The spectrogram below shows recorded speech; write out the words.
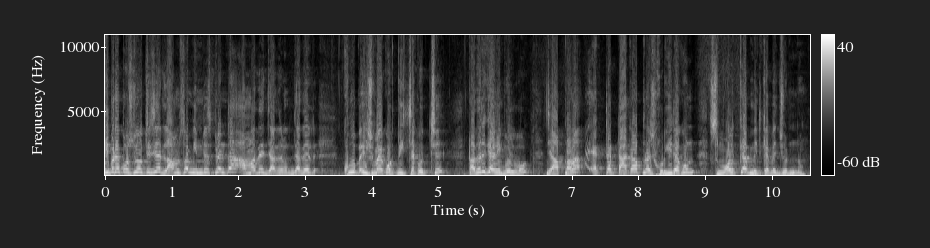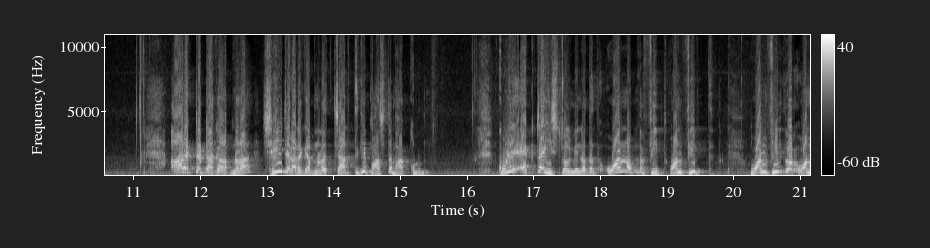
এইবারে প্রশ্ন হচ্ছে যে লামসাম ইনভেস্টমেন্টটা আমাদের যাদের যাদের খুব এই সময় করতে ইচ্ছা করছে, তাদেরকে আমি বলব যে আপনারা একটা টাকা আপনার সরিয়ে রাখুন স্মল ক্যাপ মিড ক্যাপের জন্য। আর একটা টাকা আপনারা, সেই টাকাটাকে আপনারা চার থেকে পাঁচটা ভাগ করুন। করে একটা ইনস্টলমেন্ট অর্থাৎ one of the fifth one fifth one fifth আর ওয়ান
